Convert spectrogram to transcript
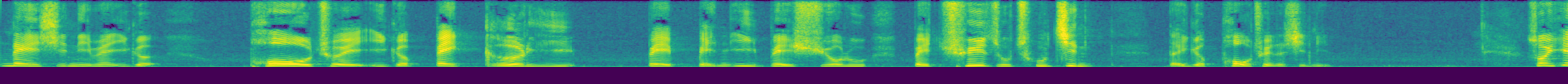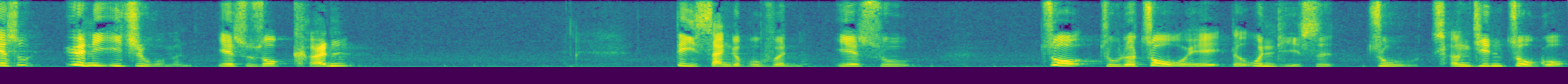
内心里面一个破碎、一个被隔离、被贬义、被羞辱、被驱逐出境的一个破碎的心灵。所以耶稣愿意医治我们。耶稣说：“肯。”第三个部分，耶稣。做主的作为的问题是，主曾经做过，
